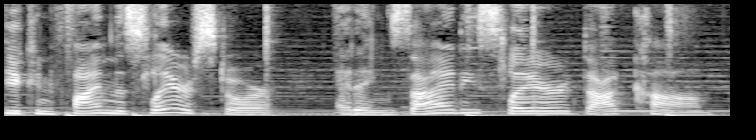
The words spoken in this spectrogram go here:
You can find the Slayer store at anxietyslayer.com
